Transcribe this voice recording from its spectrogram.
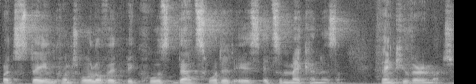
but stay in control of it because that's what it is. It's a mechanism. Thank you very much.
